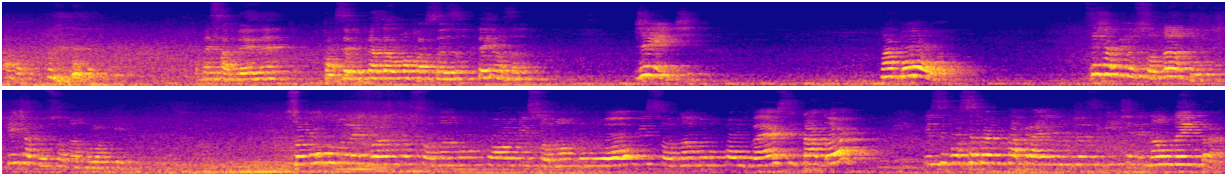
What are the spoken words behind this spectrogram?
tá bom. Vai saber, né? Passei por cada uma passando, você não tem razão. Gente, na boa, você já viu o sonâmbulo? Quem já viu o sonâmbulo aqui? Sonâmbulo levanta, sonâmbulo come, sonâmbulo ouve, sonâmbulo conversa e está dor? E se você perguntar para ele no dia seguinte, ele não lembra.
